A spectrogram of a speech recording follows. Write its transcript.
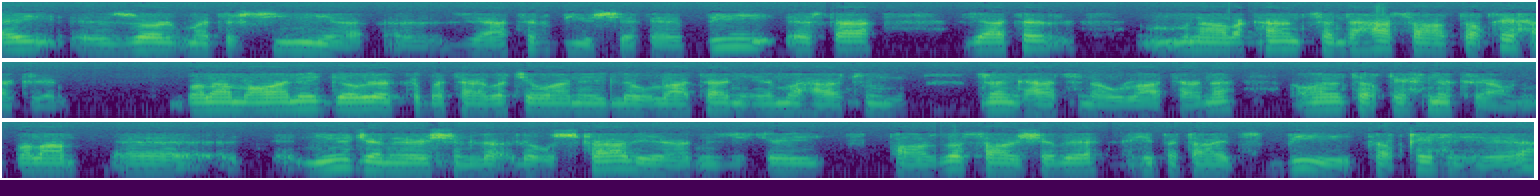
ئەی زۆر مەترسی نییە زیاتر بیوسەکە بی ئێستا زیاتر مناڵەکان چەندەها ساڵ تەقی حەکرێن بەڵام ئەوانەی گەورە کە بە تایبەتی ئەوانەی لە وڵاتانی ئێمە هاتوون درەنگ هاتوون ئەو وڵاتانە ئەوانە تەلقیح نەکراون بەڵام نیو جەنەرەیشن لە ئوسترالیا نزیکەی پازدە ساڵ شەبێ هیپەتایتس بی تەلقیحی هەیە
